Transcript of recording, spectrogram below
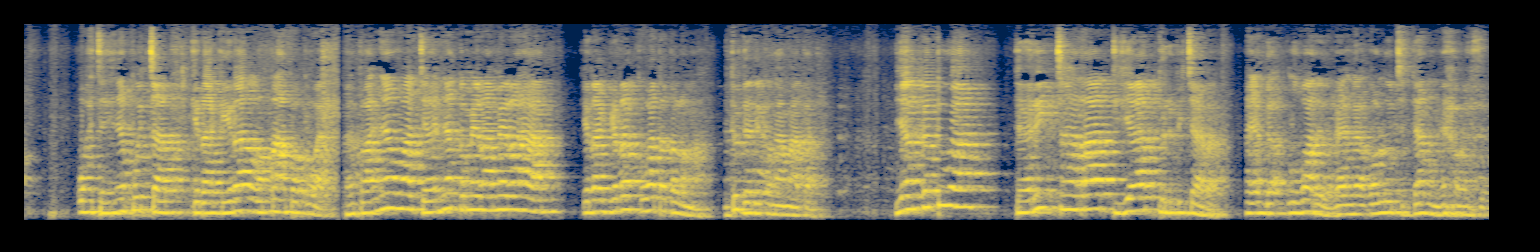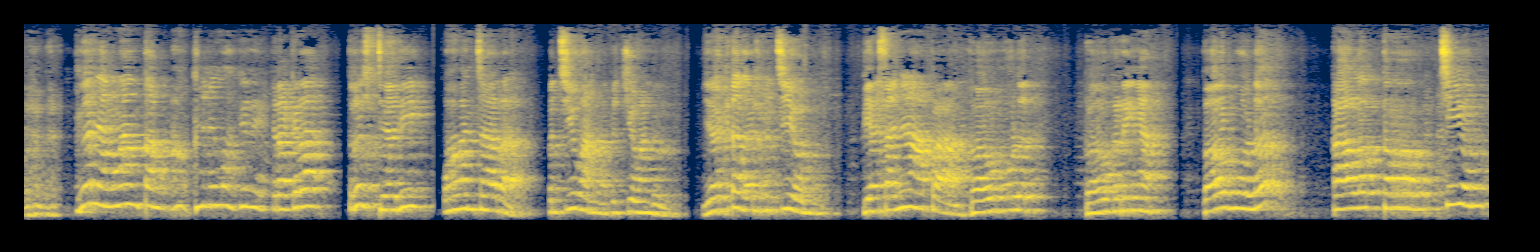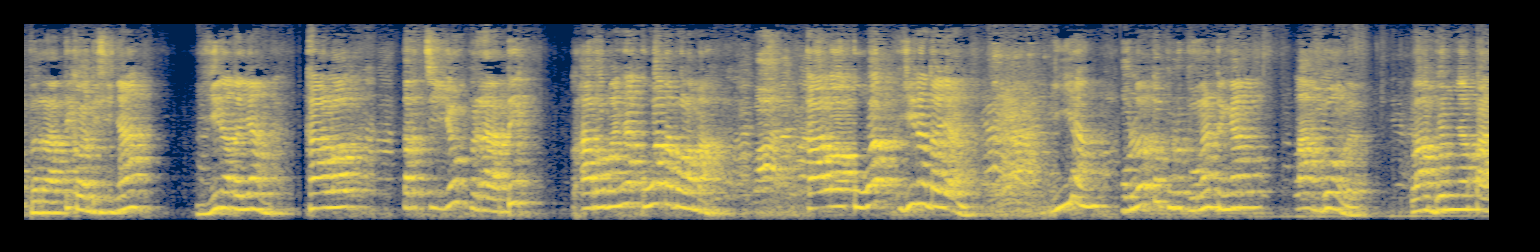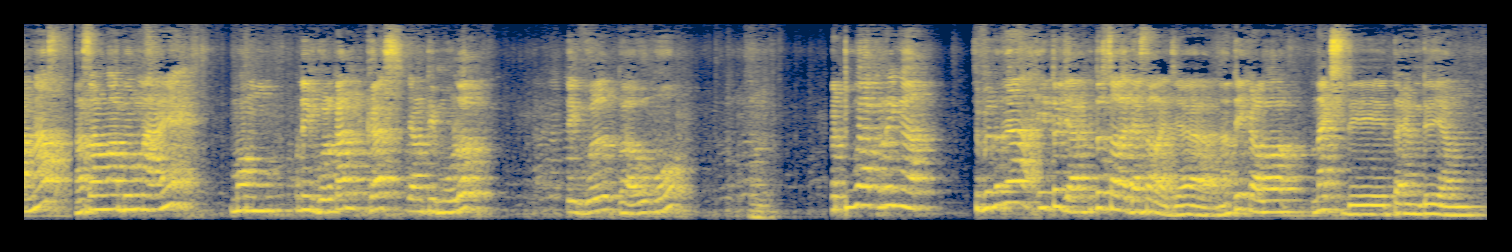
wajahnya pucat, kira-kira lemah apa kuat? Bapaknya wajahnya kemerah-merahan, kira-kira kuat atau lemah? Itu dari pengamatan. Yang kedua, dari cara dia berbicara kayak nggak keluar ya kayak nggak perlu jedang ya maksudnya nggak yang nantang ah gini mah gini. Kira-kira terus dari wawancara penciuman penciuman dulu. Ya kita nggak harus mencium biasanya apa? Bau mulut bau keringat. Bau mulut kalau tercium berarti kondisinya yin atau yang. Kalau tercium berarti aromanya kuat apa lemah? Kalau kuat yin atau yang? Iya mulut tuh berhubungan dengan lambung loh. Lambungnya panas, asal lambung naik menimbulkan gas yang di mulut timbul bau mu. Kedua keringat. Sebenarnya itu ya, itu secara dasar aja. Nanti kalau next di TMD yang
